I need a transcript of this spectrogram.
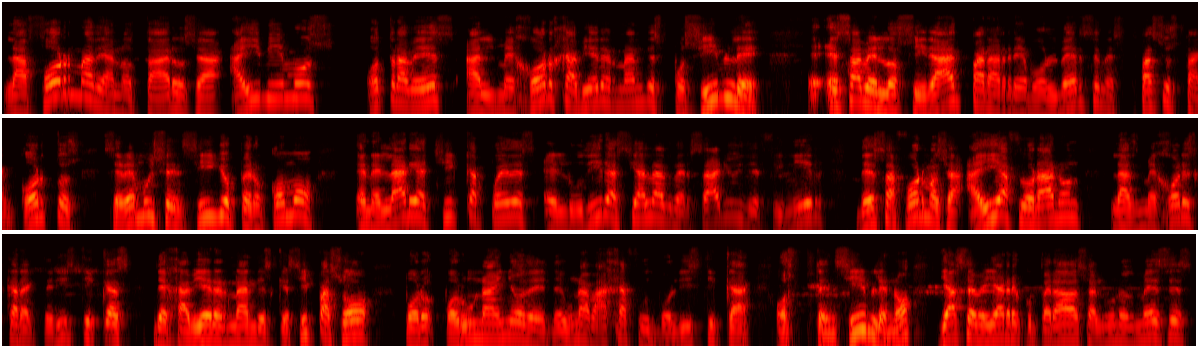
La forma de anotar, o sea, ahí vimos otra vez al mejor Javier Hernández posible. E, esa velocidad para revolverse en espacios tan cortos, se ve muy sencillo, pero cómo en el área chica puedes eludir hacia el adversario y definir de esa forma. O sea, ahí afloraron las mejores características de Javier Hernández, que sí pasó por, por un año de, de, una baja futbolística ostensible, ¿no? Ya se veía recuperado hace algunos meses,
